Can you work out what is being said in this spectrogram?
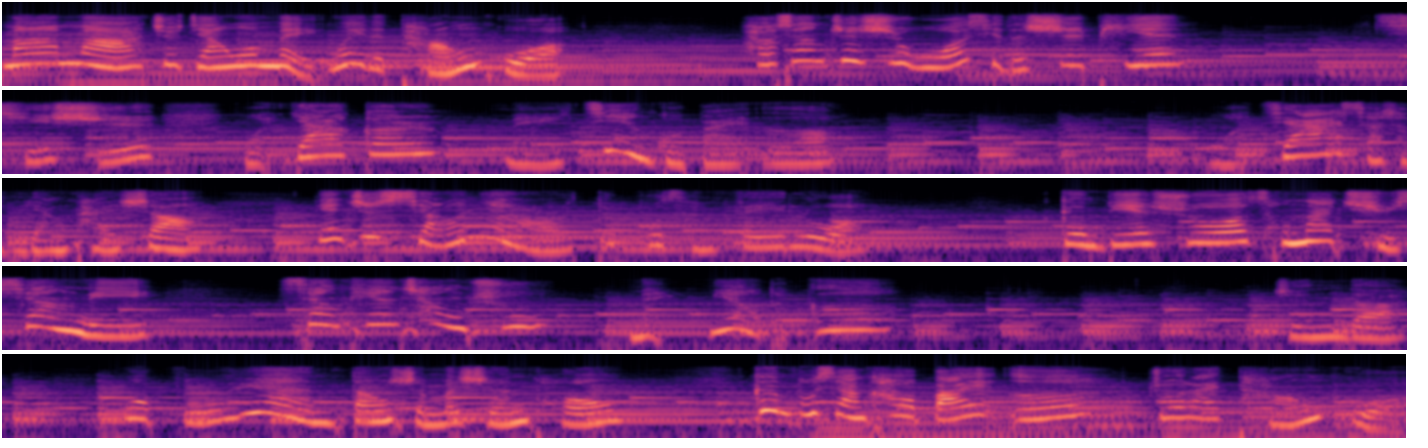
妈妈就讲我美味的糖果，好像这是我写的诗篇。其实我压根儿没见过白鹅。我家小小的阳台上，连只小鸟都不曾飞落，更别说从那曲项里向天唱出美妙的歌。真的，我不愿当什么神童，更不想靠白鹅捉来糖果。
